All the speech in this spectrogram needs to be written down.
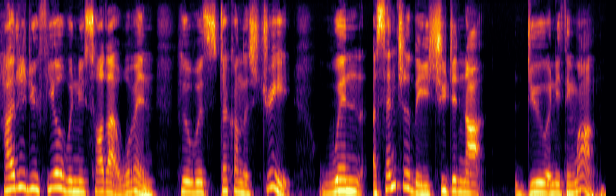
How did you feel when you saw that woman who was stuck on the street when essentially she did not do anything wrong?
